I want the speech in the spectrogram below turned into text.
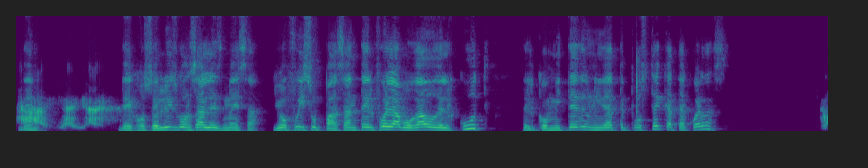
de, Ay, ay, ay. de José Luis González Mesa, yo fui su pasante, él fue el abogado del CUT, del Comité de Unidad Teposteca, ¿te acuerdas? No,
